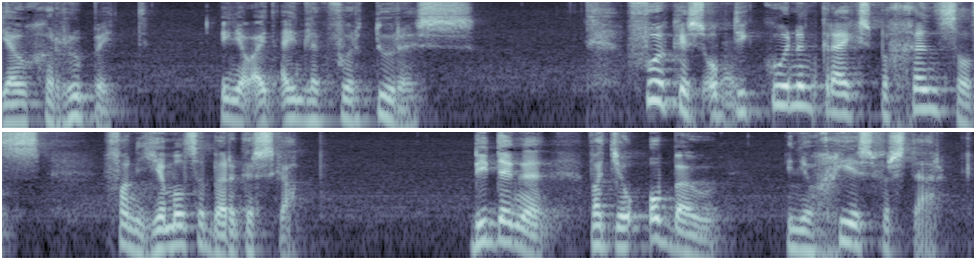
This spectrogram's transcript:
jou geroep het en jou uiteindelik voortoerus. Fokus op die koninkryksbeginsels van hemelse burgerskap. Die dinge wat jou opbou en jou gees versterk.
